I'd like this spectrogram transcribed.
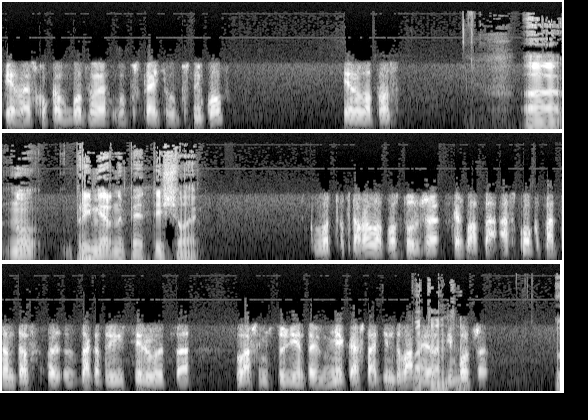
Первое, а сколько в год вы выпускаете выпускников? Первый вопрос. А, ну, примерно 5 тысяч человек. Вот второй вопрос тут же. Скажи, пожалуйста, а сколько патентов э, за год регистрируется вашими студентами? Мне кажется, один-два, наверное, не больше. Э,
